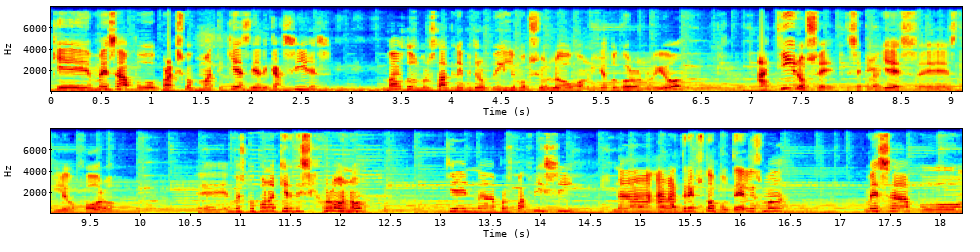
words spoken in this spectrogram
και μέσα από πραξικοπηματικές διαδικασίες βάζοντας μπροστά την Επιτροπή Λοιμοξιολόγων για τον κορονοϊό ακύρωσε τις εκλογές ε, στη Λεωφόρο ε, με σκοπό να κερδίσει χρόνο και να προσπαθήσει να ανατρέψει το αποτέλεσμα μέσα από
